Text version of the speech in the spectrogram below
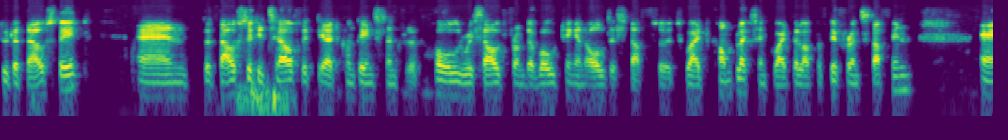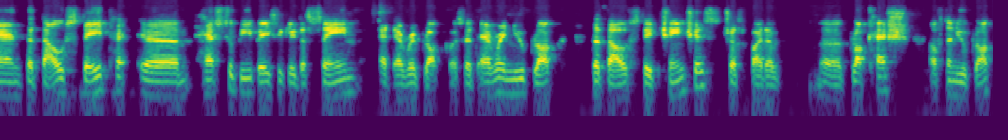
to the DAO state. And the DAO state itself, it, it contains the whole result from the voting and all this stuff. So it's quite complex and quite a lot of different stuff in. And the DAO state um, has to be basically the same at every block. Because at every new block, the DAO state changes just by the uh, block hash of the new block.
